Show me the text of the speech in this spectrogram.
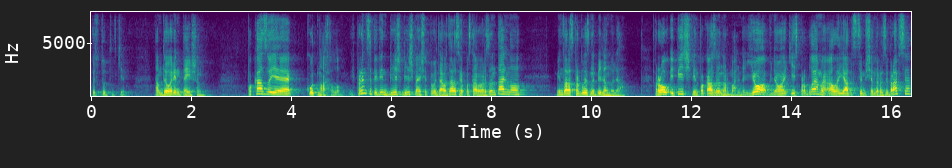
ось, тут там де orientation, показує кут нахилу. І в принципі він більш, більш-менш відповідає. От зараз я поставив горизонтально, він зараз приблизно біля нуля. Row і pitch він показує нормально. Йо, в нього якісь проблеми, але я з цим ще не розібрався.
